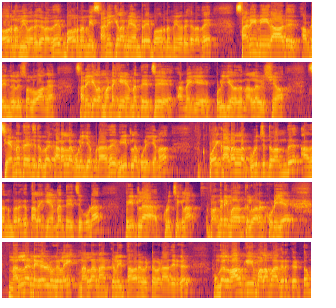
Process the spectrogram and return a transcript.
பௌர்ணமி வருகிறது. பௌர்ணமி சனிக்கிழமை அன்றே பௌர்ணமி வருகிறது. சனி நீராடு அப்படின்னு சொல்லி சொல்லுவாங்க. சனிக்கிழமை அன்னைக்கு எண்ணெய் தேய்ச்சி அன்னைக்கு குளிக்கிறது நல்ல விஷயம். எண்ணெய் தேய்ச்சிட்டு போய் கடலில் குளிக்கக்கூடாது. வீட்டில் குளிக்கணும். போய் கடலில் குளிச்சுட்டு வந்து அதன் பிறகு தலைக்கு எண்ணெய் தேய்ச்சி கூட வீட்டில் குளிச்சுக்கலாம். பங்குனி மாதத்தில் வரக்கூடிய நல்ல நிகழ்வுகளை நல்ல நாட்களை தவற விட்டு விடாதீர்கள். உங்கள் வாழ்க்கையும் வளமாக இருக்கட்டும்.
